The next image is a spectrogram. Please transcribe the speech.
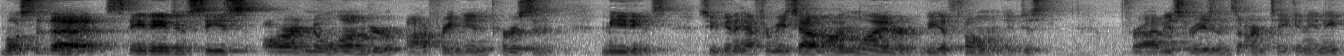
Most of the state agencies are no longer offering in-person meetings. So you're going to have to reach out online or via phone. They just, for obvious reasons, aren't taking any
